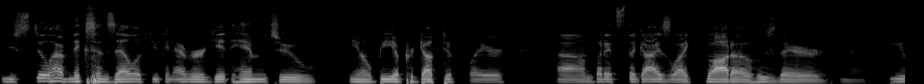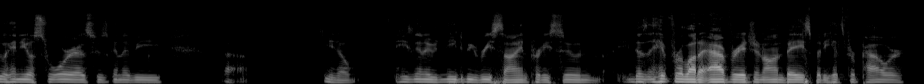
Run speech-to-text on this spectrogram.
You still have Nick Senzel if you can ever get him to, you know, be a productive player. Um, but it's the guys like Votto who's there, you know, Eugenio Suarez who's going to be, uh, you know, he's going to need to be re-signed pretty soon. He doesn't hit for a lot of average and on base, but he hits for power.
